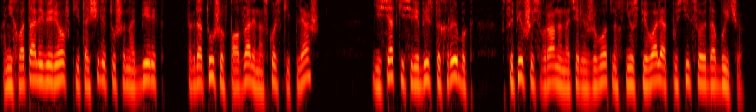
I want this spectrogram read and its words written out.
Они хватали веревки и тащили туши на берег. Когда туши вползали на скользкий пляж, десятки серебристых рыбок, вцепившись в раны на теле животных, не успевали отпустить свою добычу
